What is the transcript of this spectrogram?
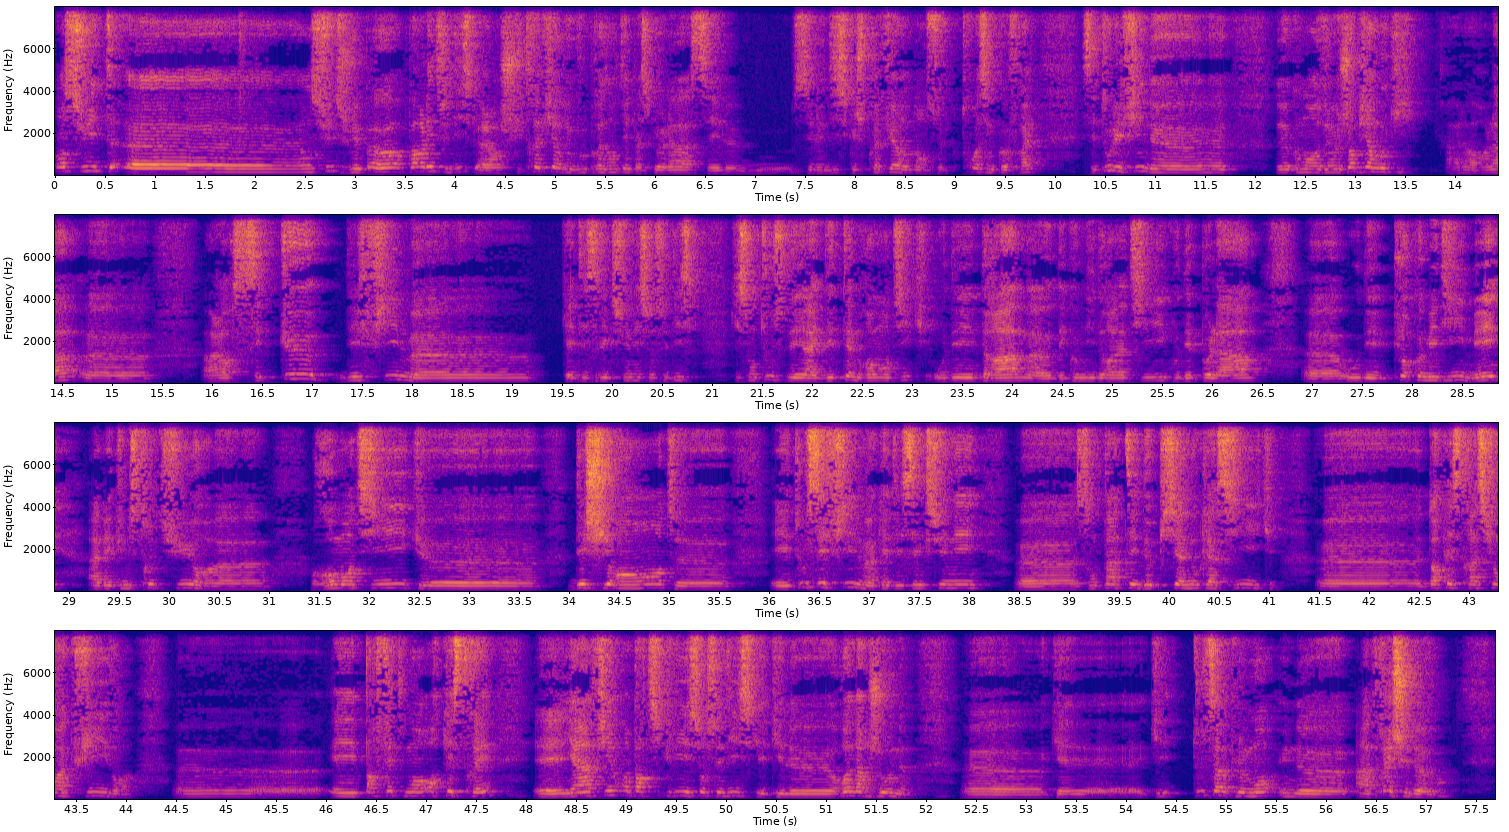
Ensuite, euh, ensuite, je vais pas parler de ce disque. Alors, je suis très fier de vous le présenter parce que là, c'est le, disque que je préfère dans ce troisième coffret. C'est tous les films de, comment, Jean-Pierre Mocky. Alors là, euh, alors c'est que des films euh, qui a été sélectionnés sur ce disque qui sont tous avec des thèmes romantiques ou des drames, des comédies dramatiques ou des polars ou des pures comédies, mais avec une structure euh, romantique, euh, déchirante, euh, et tous ces films qui ont été sélectionnés sont teintés de piano classique, d'orchestration à cuivre, et parfaitement orchestré. Et il y a un film en particulier sur ce disque qui est le Renard jaune, qui, est, qui, est, tout simplement une, un vrai chef-d'œuvre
